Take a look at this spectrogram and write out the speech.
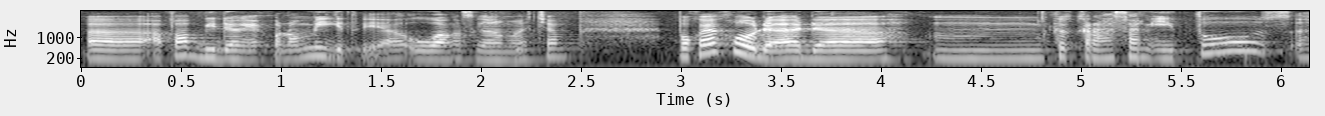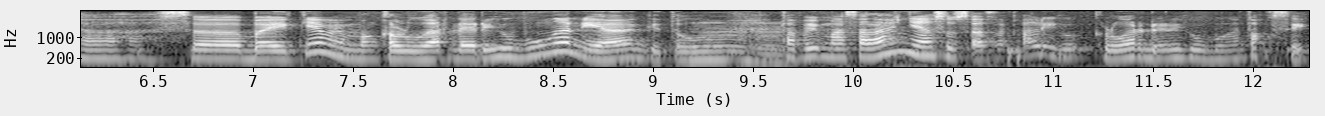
uh, apa bidang ekonomi gitu ya uang segala macam pokoknya kalau udah ada mm, kekerasan itu uh, sebaiknya memang keluar dari hubungan ya gitu Hmm. tapi masalahnya susah sekali keluar dari hubungan toksik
